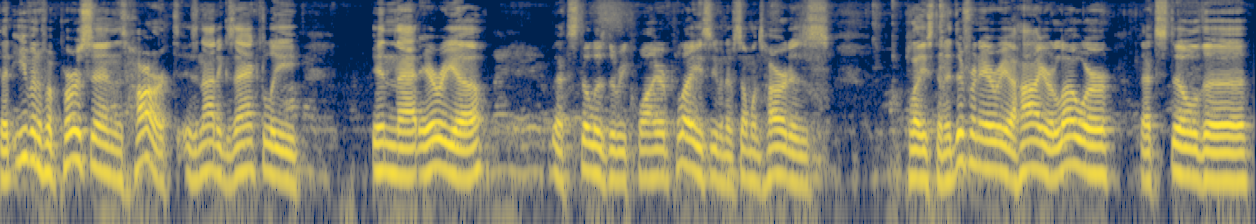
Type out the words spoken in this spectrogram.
that even if a person's heart is not exactly in that area, that still is the required place, even if someone's heart is placed in a different area, high or lower, that's still the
